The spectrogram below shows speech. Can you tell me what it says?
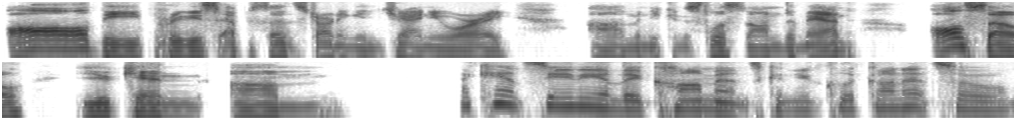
all the previous episodes starting in January, um, and you can just listen on demand. Also, you can. Um, I can't see any of the comments. Can you click on it so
